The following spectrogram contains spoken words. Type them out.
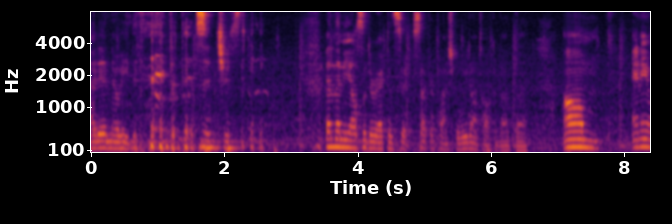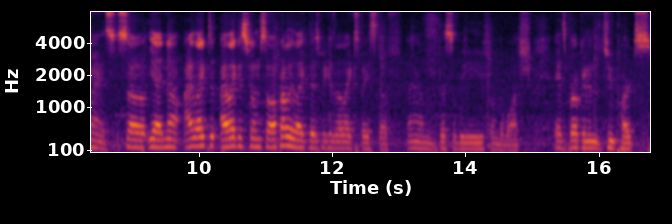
I didn't know he did that, but that's interesting. and then he also directed Sucker Punch, but we don't talk about that. Um. Anyways, so yeah, no, I liked it. I like his film, so I'll probably like this because I like space stuff. Um, this will be fun to watch. It's broken into two parts.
